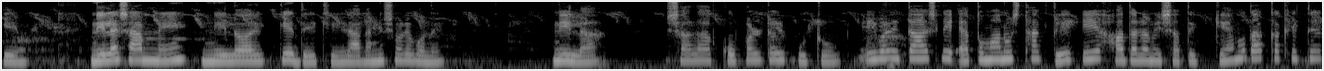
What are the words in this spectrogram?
কে? নীলা সামনে নিলয়কে দেখে রাগানি স্বরে বলে, নীলা শালা কপালটাই ফুটো এই বাড়িতে আসলে এত মানুষ থাকতে এ হাদারামের সাথে কেন ধাক্কা খেতে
